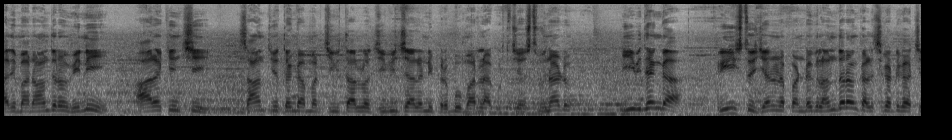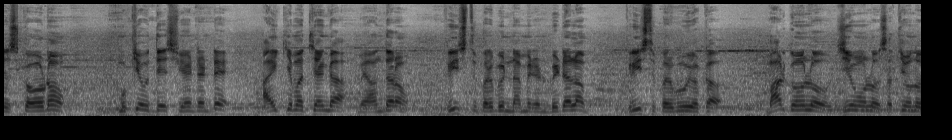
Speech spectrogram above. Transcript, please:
అది మనం అందరం విని ఆలకించి శాంతియుతంగా మన జీవితాల్లో జీవించాలని ప్రభు మరలా గుర్తు చేస్తున్నాడు. ఈ విధంగా క్రీస్తు జనన పండుగలు అందరం కలిసికట్టుగా చేసుకోవడం ముఖ్య ఉద్దేశం ఏంటంటే ఐక్యమత్యంగా మేమందరం క్రీస్తు ప్రభుని నమ్మిన బిడ్డలం క్రీస్తు ప్రభు యొక్క మార్గంలో జీవంలో సత్యంలో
